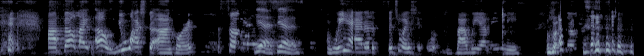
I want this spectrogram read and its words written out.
I felt like, oh, you watched the encore. So Yes, yes. we had a situation by we I mean me.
